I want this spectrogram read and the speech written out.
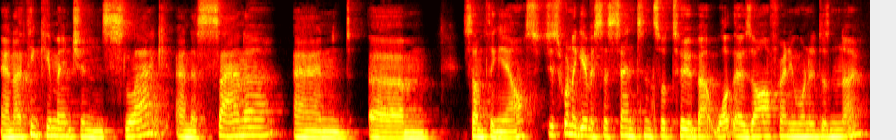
and I think you mentioned Slack and Asana and um, something else. Just want to give us a sentence or two about what those are for anyone who doesn't know.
